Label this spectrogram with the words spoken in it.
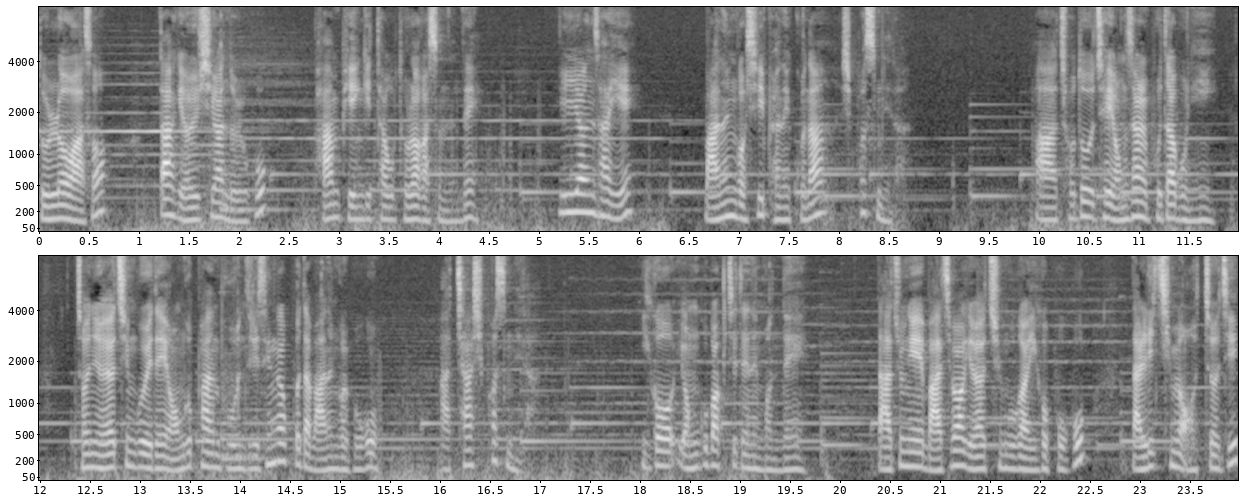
놀러 와서 딱 10시간 놀고 밤 비행기 타고 돌아갔었는데 1년 사이에 많은 것이 변했구나 싶었습니다. 아, 저도 제 영상을 보다 보니 전 여자친구에 대해 언급한 부분들이 생각보다 많은 걸 보고 아차 싶었습니다. 이거 연구박제 되는 건데 나중에 마지막 여자친구가 이거 보고 난리치면 어쩌지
